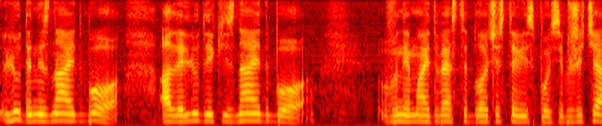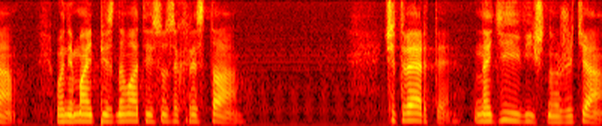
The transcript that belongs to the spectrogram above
Люди не знають Бога, але люди, які знають Бога, вони мають вести благочестивий спосіб життя. Вони мають пізнавати Ісуса Христа. Четверте надії вічного життя.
